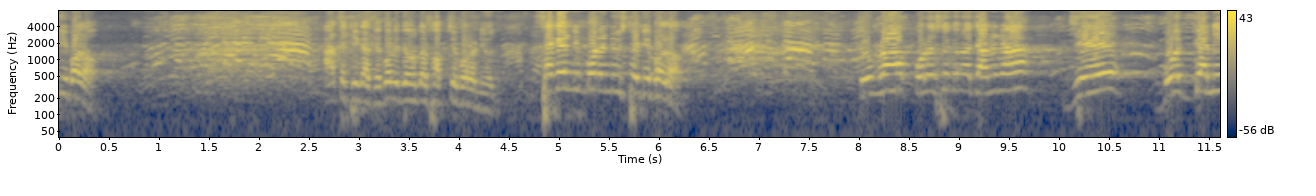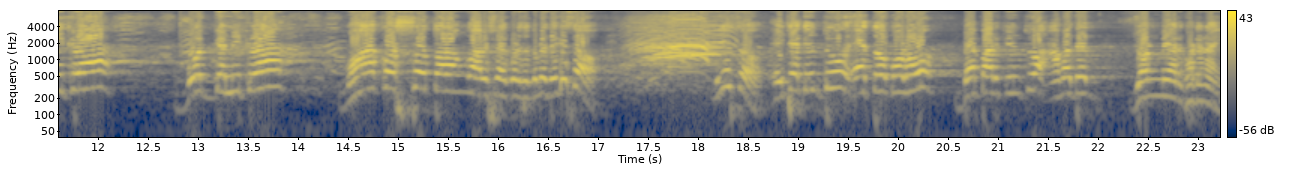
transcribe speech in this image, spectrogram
কি বলো? আচ্ছা ঠিক আছে, গণিত সবচেয়ে বড় নিউজ সেকেন্ড ইম্পর্টেন্ট নিউজটা কি বলো? তোমরা পড়েছো কিনা জানি না, যে বৈজ্ঞানিকরা বৈজ্ঞানিকরা মহাকর্ষ তরঙ্গ আবিষ্কার করেছে। তোমরা দেখেছ? বুঝেছ? এটা কিন্তু এত বড় ব্যাপার কিন্তু আমাদের জন্মে আর ঘটে নাই।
